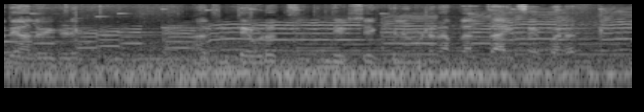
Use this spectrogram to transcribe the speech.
मध्ये आलो इकडे. अजून तेवढंच दीडशे एक किलोमीटर आपल्याला जायचं आहे परत.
